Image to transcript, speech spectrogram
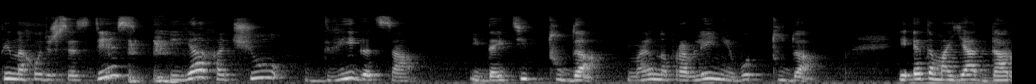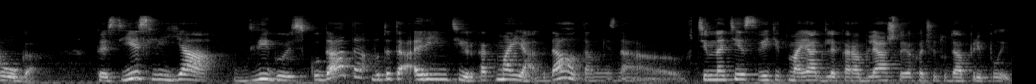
ты находишься здесь, и я хочу двигаться и дойти туда. И мое направление вот туда. И это моя дорога. То есть если я двигаюсь куда-то, вот это ориентир, как маяк, да, вот там, не знаю, в темноте светит маяк для корабля, что я хочу туда приплыть.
